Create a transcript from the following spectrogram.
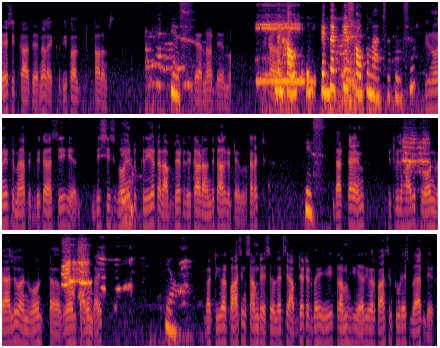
basic are there no? like default columns Yes. they are not there ma. Then how to, in that case, how to match the field, sir? you no need to map it because see here this is going to create an update record on the target table correct Yes. that time it will have its own value and won't uh, own time right Yeah. but you are passing some days so let's say updated by from here you are passing two days back date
